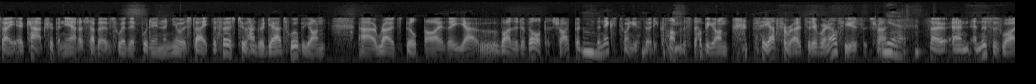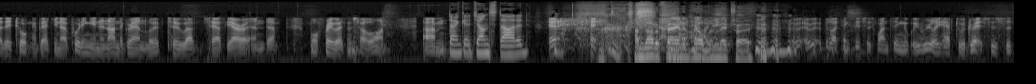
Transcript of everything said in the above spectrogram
say a car trip in the outer suburbs where they've put in a new estate, the first 200 yards will be on uh, roads built by the uh, by the developers, right? But the next 20 or 30 kilometres they'll be on the other roads that everyone else uses, right? Yeah. So, and, and this is why they're talking about, you know, putting in an underground loop to uh, South Yarra and um, more freeways and so on. Um, Don't get John started. I'm not a fan of Melbourne Metro. but I think this is one thing that we really have to address is that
